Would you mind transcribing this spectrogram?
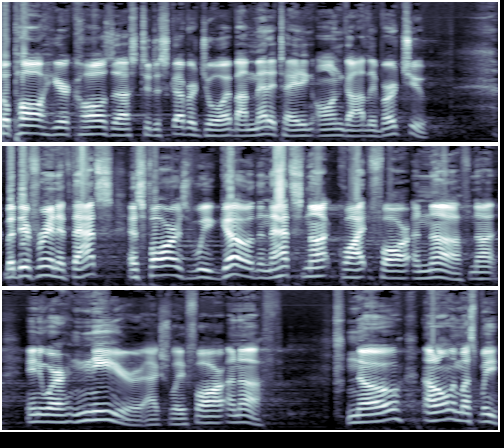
So, Paul here calls us to discover joy by meditating on godly virtue. But, dear friend, if that's as far as we go, then that's not quite far enough, not anywhere near, actually, far enough. No, not only must we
